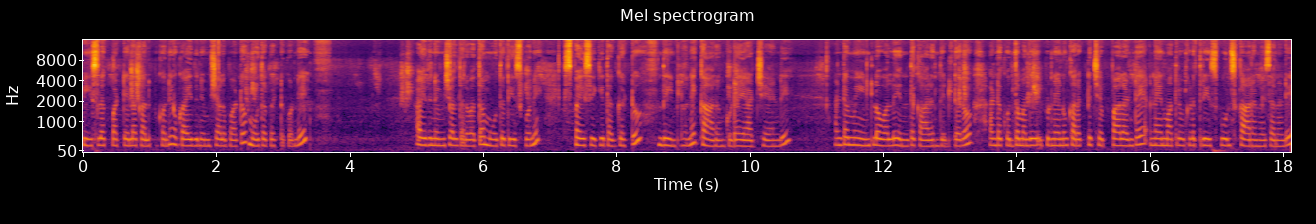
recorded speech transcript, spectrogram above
పీసులకు పట్టేలా కలుపుకొని ఒక ఐదు నిమిషాల పాటు మూత పెట్టుకోండి. ఐదు నిమిషాల తర్వాత మూత తీసుకొని స్పైసీకి తగ్గట్టు దీంట్లోనే కారం కూడా యాడ్ చేయండి. అంటే మీ ఇంట్లో వాళ్ళు ఎంత కారం తింటారో అంటే కొంతమంది ఇప్పుడు నేను కరెక్ట్ చెప్పాలంటే నేను మాత్రం ఇక్కడ త్రీ స్పూన్స్ కారం వేసానండి.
